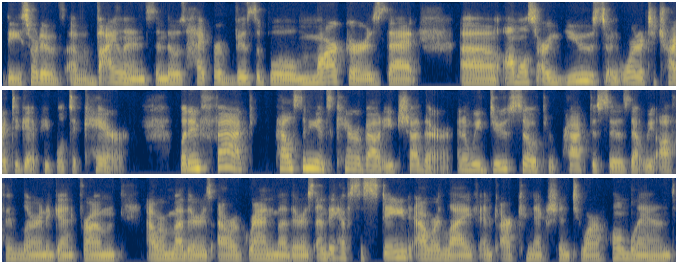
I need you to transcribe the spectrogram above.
the sort of, of violence and those hyper visible markers that uh, almost are used in order to try to get people to care. But in fact, Palestinians care about each other. And we do so through practices that we often learn again from our mothers, our grandmothers, and they have sustained our life and our connection to our homeland.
